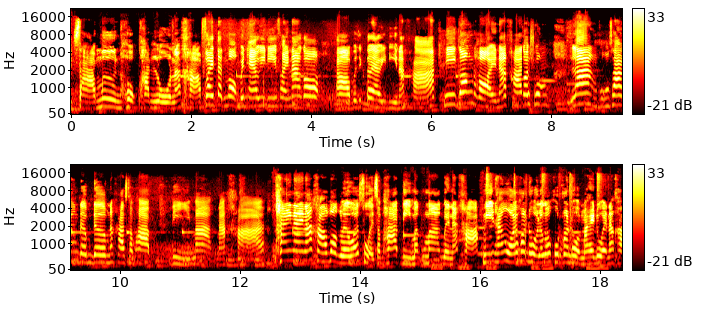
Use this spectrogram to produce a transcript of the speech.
36,000 โลนะคะ ไฟตัดหมอกเป็น LED ไฟหน้าก็โปรเจคเตอร์ LED นะคะ มีกล้องถอยนะคะ ก็ช่วงล่างโครงสร้างเดิมๆนะคะ สภาพดีมากนะคะ ภายในนะคะบอกเลยว่าสวยสภาพดีมากๆเลยนะคะ มีทั้งไวท์คอนโทรลแล้วก็คูดคอนโทรลมาให้ด้วยนะคะ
